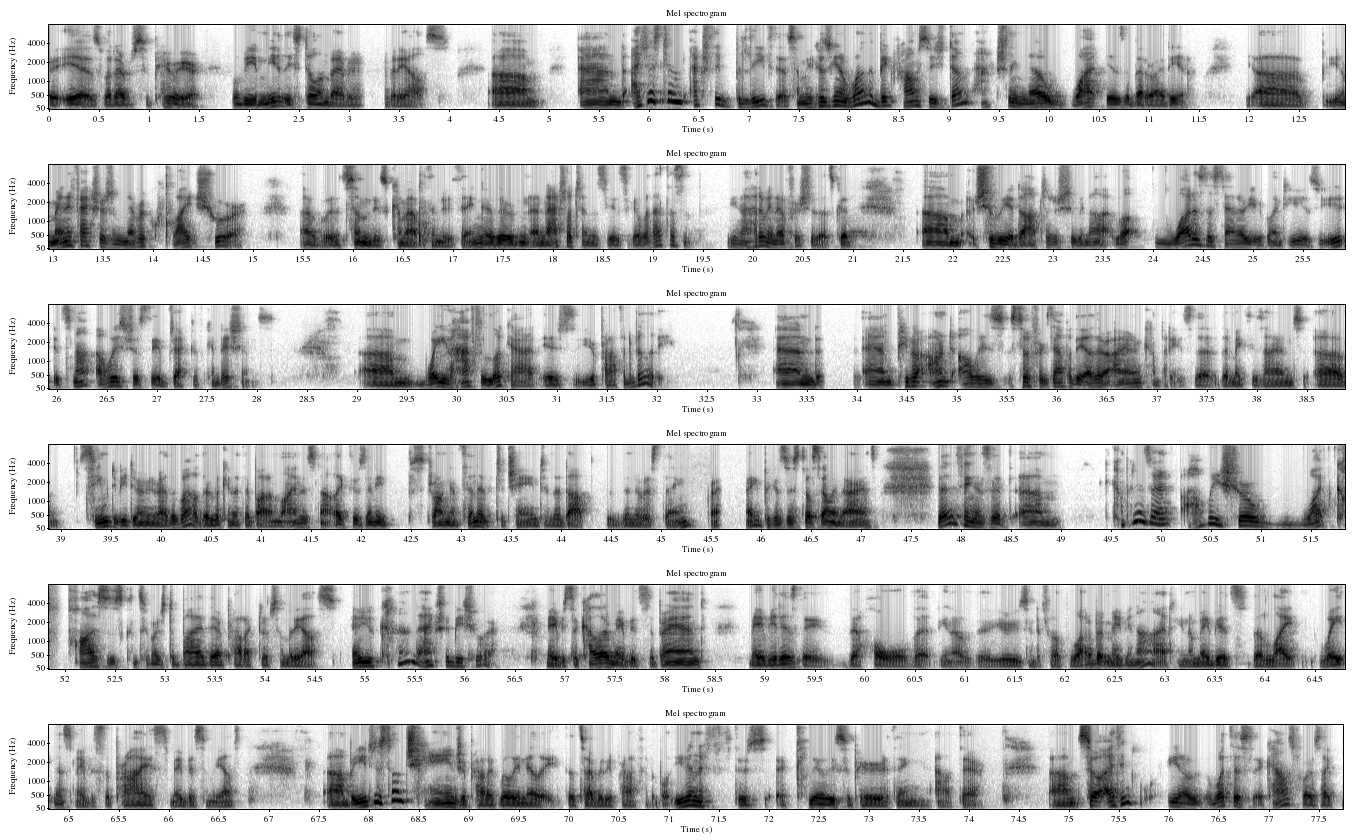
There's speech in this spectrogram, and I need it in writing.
is, whatever superior, will be immediately stolen by everybody else. Um, and I just didn't actually believe this. I mean, because you know, one of the big problems is you don't actually know what is a better idea. Uh, you know, manufacturers are never quite sure uh, somebody's come out with a new thing, their a natural tendency is to go, well, that doesn't, you know, how do we know for sure that's good? Um, should we adopt it or should we not? Well, what is the standard you're going to use? You, it's not always just the objective conditions. Um, what you have to look at is your profitability. And and people aren't always so for example the other iron companies that, that make these irons um, seem to be doing rather well they're looking at their bottom line it's not like there's any strong incentive to change and adopt the newest thing right, right? because they're still selling the irons the other thing is that um, companies aren't always sure what causes consumers to buy their product or somebody else and you can't actually be sure maybe it's the color maybe it's the brand maybe it is the the hole that you know that you're using to fill up the water, but maybe not. You know, maybe it's the lightweightness, maybe it's the price, maybe it's something else. Um, but you just don't change a product willy nilly that's already profitable, even if there's a clearly superior thing out there. Um, so I think you know what this accounts for is like,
